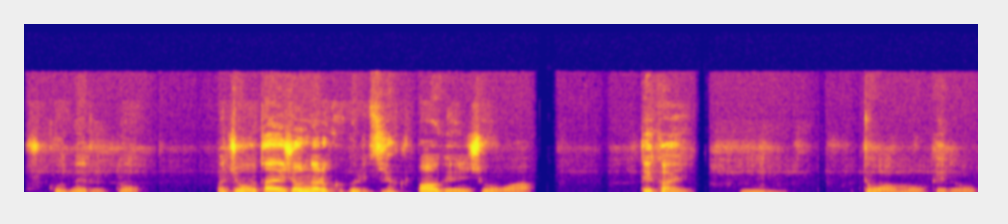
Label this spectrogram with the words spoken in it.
含めると、まあ、状態以上になる確率100%減少はでかいうん。とは思うけど、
